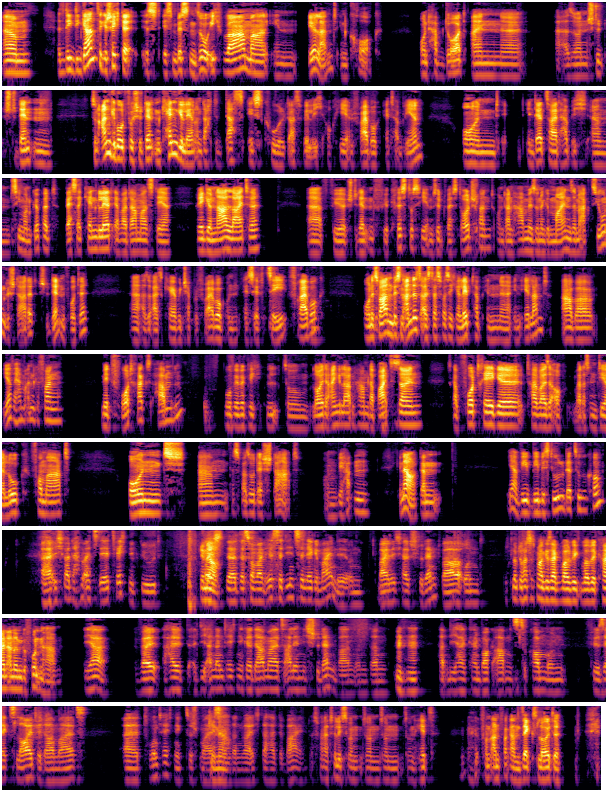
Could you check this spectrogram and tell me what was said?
ähm, also die, die ganze Geschichte ist, ist ein bisschen so. Ich war mal in Irland, in Cork, und habe dort ein, äh, also ein Stu Studenten, so ein Angebot für Studenten kennengelernt und dachte, das ist cool, das will ich auch hier in Freiburg etablieren. Und in der Zeit habe ich ähm, Simon Göppert besser kennengelernt. Er war damals der Regionalleiter äh, für Studenten für Christus hier im Südwestdeutschland. Und dann haben wir so eine gemeinsame Aktion gestartet, Studentenfutter, also als Calvary Chapel Freiburg und SFC Freiburg. Und es war ein bisschen anders als das, was ich erlebt habe in, äh, in Irland. Aber ja, wir haben angefangen mit Vortragsabenden, wo wir wirklich so Leute eingeladen haben, dabei zu sein. Es gab Vorträge, teilweise auch war das im Dialogformat. Und ähm, das war so der Start. Und wir hatten, genau, dann, ja, wie, wie bist du dazu gekommen? Äh, ich war damals der Technik-Dude. Genau. Ich, da, das war mein erster Dienst in der Gemeinde und weil ich halt Student war und Ich glaube, du hast es mal gesagt, weil wir, weil wir keinen anderen gefunden haben. ja, weil halt die anderen Techniker damals alle nicht Studenten waren und dann Mhm. hatten die halt keinen Bock abends zu kommen und für sechs Leute damals äh, Tontechnik zu schmeißen Genau. und dann war ich da halt dabei. Das war natürlich so ein, so ein, so ein, so ein Hit. Von Anfang an sechs Leute.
